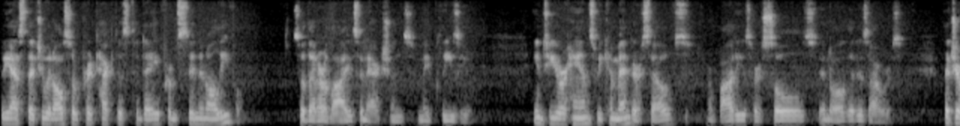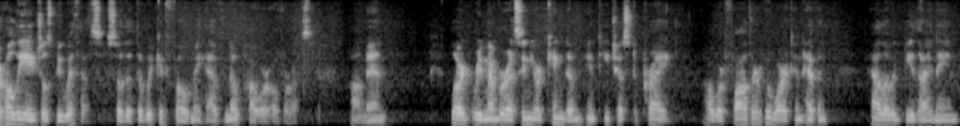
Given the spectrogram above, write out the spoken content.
We ask that you would also protect us today from sin and all evil, so that our lives and actions may please you. Into your hands we commend ourselves, our bodies, our souls, and all that is ours. Let your holy angels be with us, so that the wicked foe may have no power over us. Amen. Lord, remember us in your kingdom and teach us to pray. Our Father who art in heaven, hallowed be thy name.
